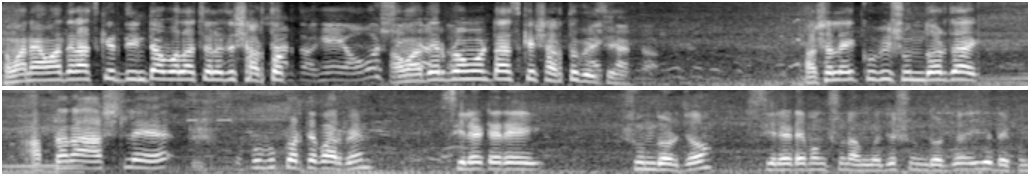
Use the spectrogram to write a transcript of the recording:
মানে আমাদের আজকের দিনটা বলা চলে যে সার্থক। হ্যাঁ, আমাদের ভ্রমণটা আজকে সার্থক হ্যাঁ, হয়েছে। আসলে খুবই সুন্দর জায়গা। আপনারা আসলে উপভোগ করতে পারবেন সিলেটের এই সৌন্দর্য সিলেট এবং সুনামগঞ্জের সৌন্দর্য। এই যে দেখুন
